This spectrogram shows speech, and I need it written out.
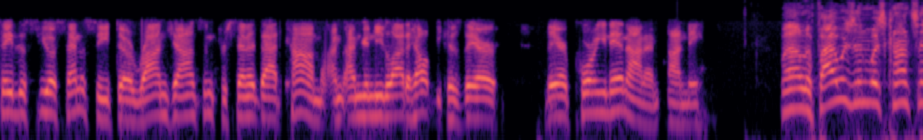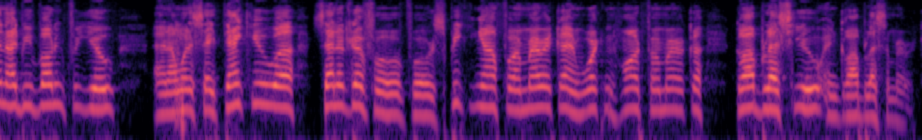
save this U.S. Senate seat, uh, Ron Johnson for Senate.com, I'm, I'm going to need a lot of help because they are they are pouring it in on on me. Well, if I was in Wisconsin, I'd be voting for you. And I want to say thank you, uh, Senator, for, for speaking out for America and working hard for America. God bless you and God bless America.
